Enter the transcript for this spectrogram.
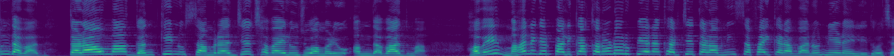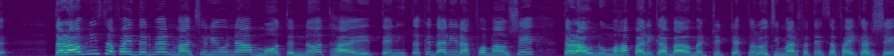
અમદાવાદ. તળાવમાં ગંદકીનું સામ્રાજ્ય છવાયેલું જોવા મળ્યું અમદાવાદમાં. હવે મહાનગરપાલિકા કરોડો રૂપિયાના ખર્ચે તળાવની સફાઈ કરાવવાનો નિર્ણય લીધો છે. તળાવની સફાઈ દરમિયાન માછલીઓના મોત ન થાય તેની તકેદારી રાખવામાં આવશે. તળાવનું મહાપાલિકા બાયોમેટ્રિક ટેકનોલોજી મારફતે સફાઈ કરશે.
